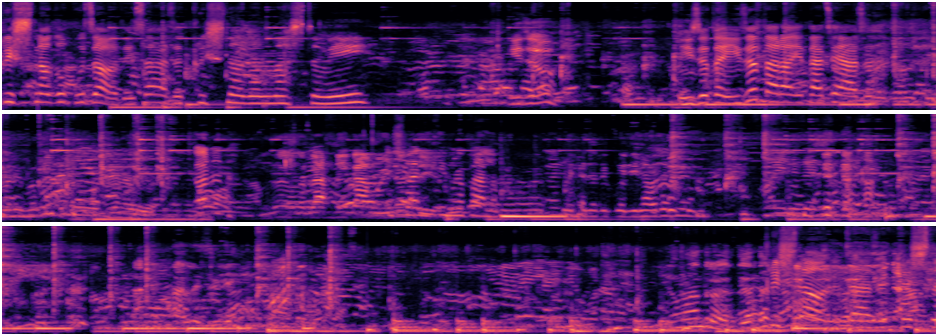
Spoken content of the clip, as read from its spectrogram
कृष्णको पूजा हुँदैछ आज कृष्ण जन्माष्टमी। हिजो? हिजो त हिजो तर यता चाहिँ आज। कृष्ण हुनुहुन्छ आज कृष्ण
